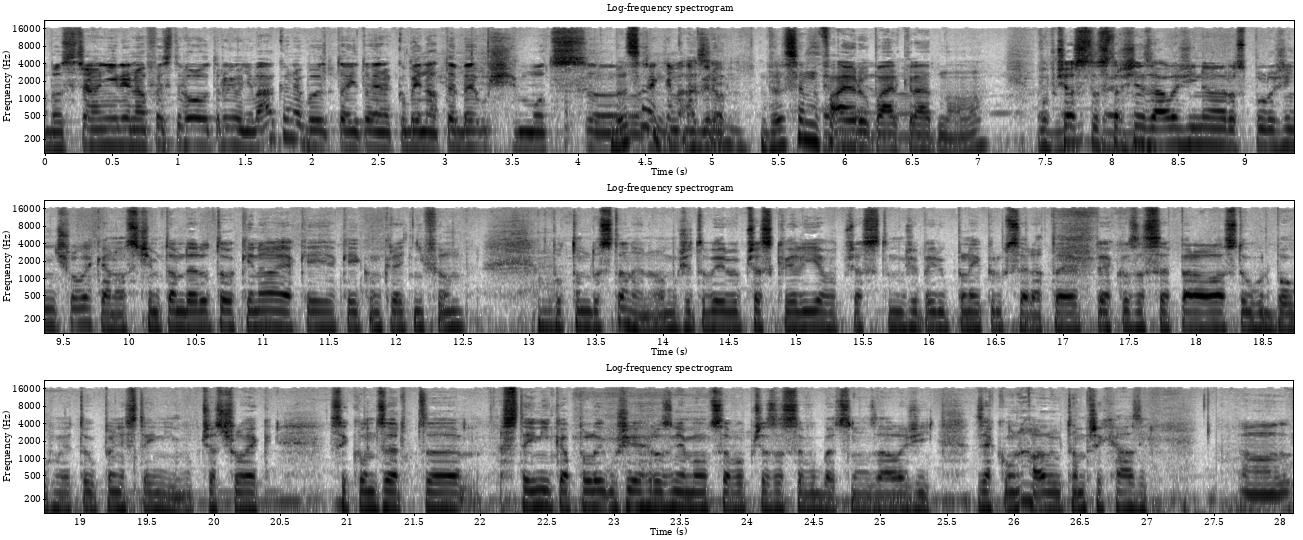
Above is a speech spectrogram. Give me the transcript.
A byl jsi třeba někdy na festivalu Trojího diváka, nebo tady to je jakoby na tebe už moc, eh, Byl jsem, řekněme, agro? Byl jsem v Aeru párkrát, no. Občas to strašně záleží na rozpoložení člověka, no, s čím tam jde do toho kina, jaký, jaký konkrétní film potom dostane. No. Může to být občas skvělý a občas to může být úplný průser. A to je jako zase paralela s tou hudbou, je to úplně stejný. Občas člověk si koncert eh, stejný kapely užije hrozně moc a občas zase vůbec. No. Záleží, s jakou náladou tam přichází. Uh,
